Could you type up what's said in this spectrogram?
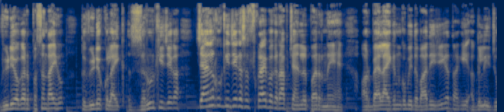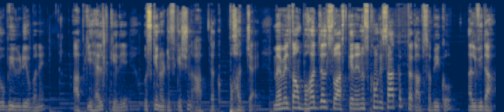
वीडियो अगर पसंद आई हो तो वीडियो को लाइक ज़रूर कीजिएगा। चैनल को कीजिएगा सब्सक्राइब अगर आप चैनल पर नए हैं। और बेल आइकन को भी दबा दीजिएगा ताकि अगली जो भी वीडियो बने आपकी हेल्थ के लिए उसकी नोटिफिकेशन आप तक पहुँच जाए। मैं मिलता हूँ बहुत जल्द स्वास्थ्य के नए नुस्खों के साथ। तब तक आप सभी को अलविदा।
